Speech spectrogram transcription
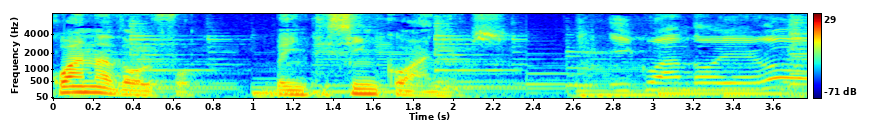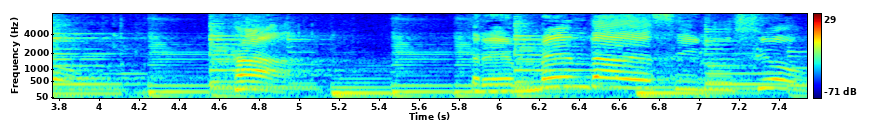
Juan Adolfo, 25 años. Y cuando llegó, ¡ja! Tremenda desilusión.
